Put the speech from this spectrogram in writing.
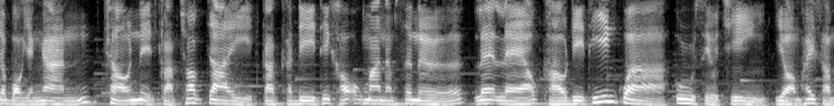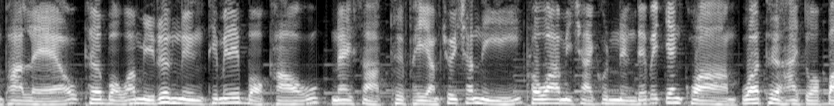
จะบอกอย่างนั้น ชาวเน็ตกลับชอบใจกับคดีที่เขาออกมานำเสนอ และแล้วข่าวดีที่ยิ่งกว่า อู้เสี่ยวชิง ยอมให้สัมภาษณ์แล้ว เธอบอกว่ามีเรื่องหนึ่งที่ไม่ได้บอกเขานายศักดิ์เคยพยายามช่วยฉันหนีเพราะว่ามีชายคนหนึ่งได้ไปแจ้งความว่าเธออหายตัวไป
